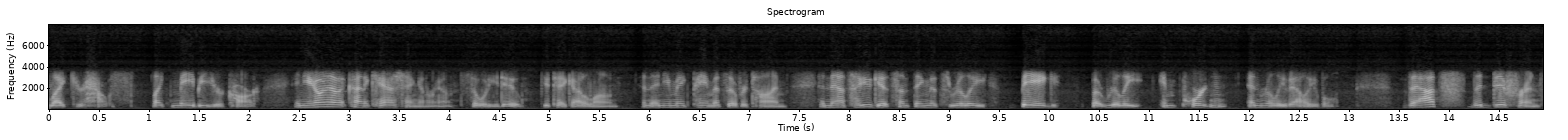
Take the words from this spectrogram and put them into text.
like your house, like maybe your car. and you don't have that kind of cash hanging around. So what do you do? You take out a loan, and then you make payments over time, and that's how you get something that's really big, but really important and really valuable. That's the difference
